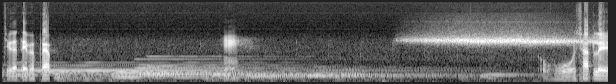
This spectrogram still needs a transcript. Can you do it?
เจออะไรแป๊บๆแหมโอ้โห ชัดเลย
